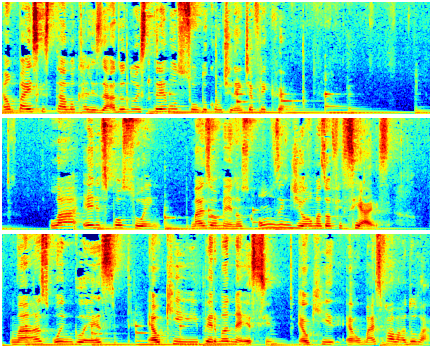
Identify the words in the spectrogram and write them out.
é um país que está localizado no extremo sul do continente africano. Lá eles possuem mais ou menos 11 idiomas oficiais, mas o inglês é o que permanece, é o que é o mais falado lá.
